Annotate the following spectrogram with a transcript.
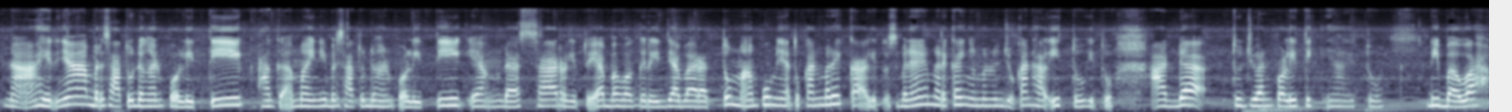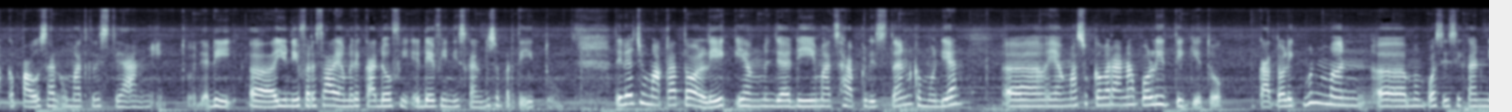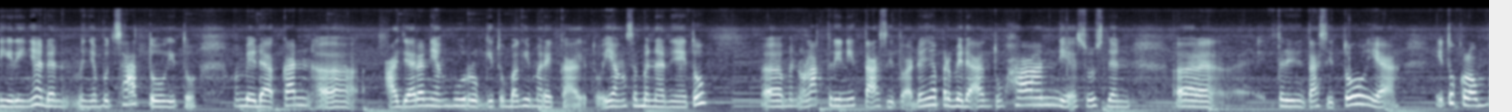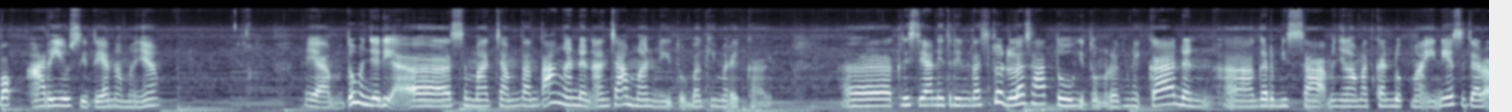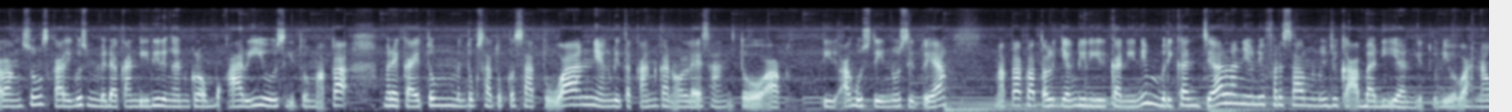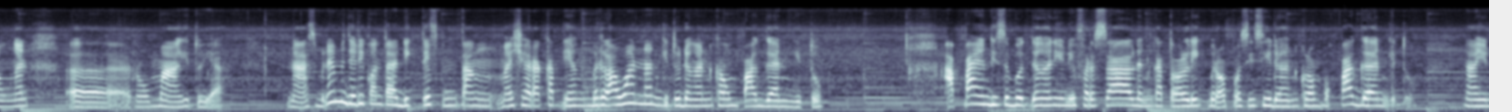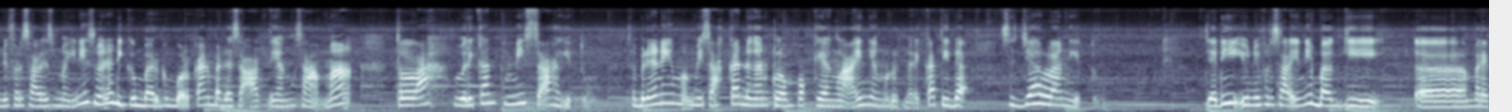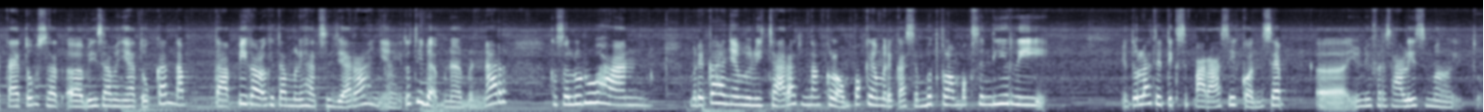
Nah, akhirnya bersatu dengan politik, agama ini bersatu dengan politik yang dasar gitu ya bahwa gereja barat tuh mampu menyatukan mereka gitu. Sebenarnya mereka ingin menunjukkan hal itu gitu. Ada tujuan politiknya itu di bawah kepausan umat Kristiani itu. Jadi uh, universal yang mereka definisikan itu seperti itu. Tidak cuma Katolik yang menjadi mazhab Kristen, kemudian uh, yang masuk ke ranah politik gitu. Katolik pun men, uh, memposisikan dirinya dan menyebut satu gitu, membedakan uh, ajaran yang buruk gitu bagi mereka gitu. Yang sebenarnya itu menolak Trinitas gitu, adanya perbedaan Tuhan, Yesus dan Trinitas itu ya itu kelompok Arius itu ya namanya. Ya itu menjadi uh, semacam tantangan dan ancaman gitu bagi mereka. uh, Kristiani Trinitas itu adalah satu gitu menurut mereka dan uh, agar bisa menyelamatkan dogma ini secara langsung sekaligus membedakan diri dengan kelompok Arius gitu maka mereka itu membentuk satu kesatuan yang ditekankan oleh Santo Agustinus itu ya maka Katolik yang didirikan ini memberikan jalan universal menuju keabadian gitu di bawah naungan e, Roma gitu ya. Nah, sebenarnya menjadi kontradiktif tentang masyarakat yang berlawanan gitu dengan kaum pagan gitu. Apa yang disebut dengan universal dan Katolik beroposisi dengan kelompok pagan gitu. Nah, universalisme ini sebenarnya digembar-gemborkan pada saat yang sama telah memberikan pemisah gitu. Sebenarnya yang memisahkan dengan kelompok yang lain yang menurut mereka tidak sejalan gitu. Jadi universal ini bagi e, mereka itu e, bisa menyatukan tapi kalau kita melihat sejarahnya itu tidak benar-benar keseluruhan. Mereka hanya berbicara tentang kelompok yang mereka sebut kelompok sendiri. Itulah titik separasi konsep e, universalisme itu.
